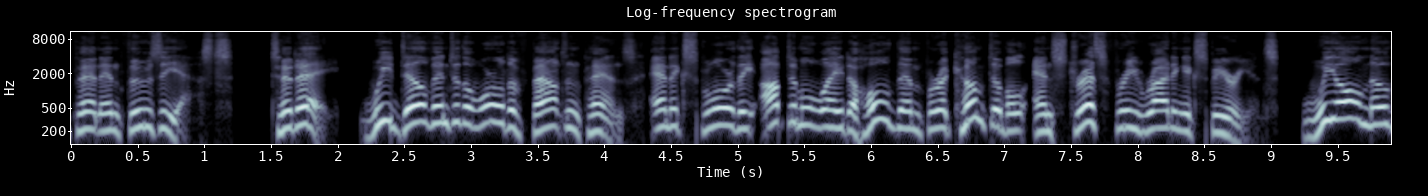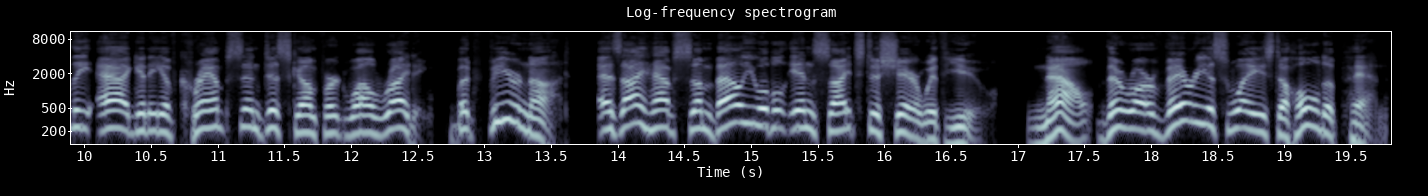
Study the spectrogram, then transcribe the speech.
Pen enthusiasts. Today, we delve into the world of fountain pens and explore the optimal way to hold them for a comfortable and stress free writing experience. We all know the agony of cramps and discomfort while writing, but fear not, as I have some valuable insights to share with you. Now, there are various ways to hold a pen,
